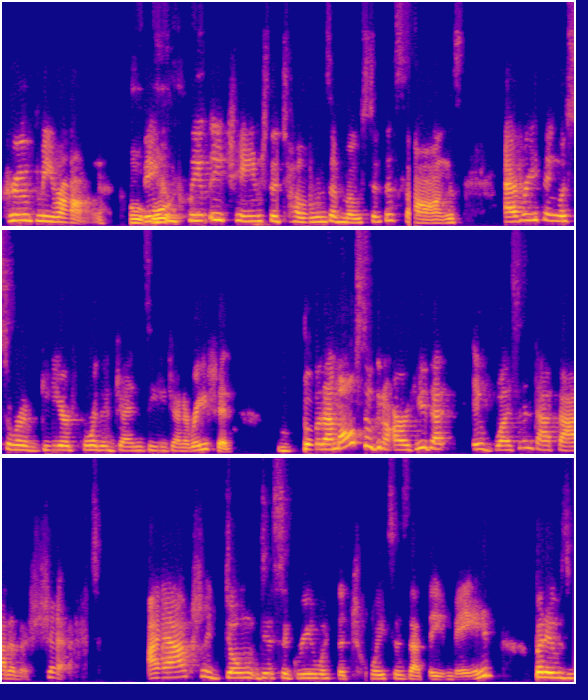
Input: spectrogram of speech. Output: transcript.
Prove me wrong. Well, They well, completely changed the tones of most of the songs. Everything was sort of geared for the Gen Z generation. But I'm also going to argue that it wasn't that bad of a shift. I actually don't disagree with the choices that they made, but it was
